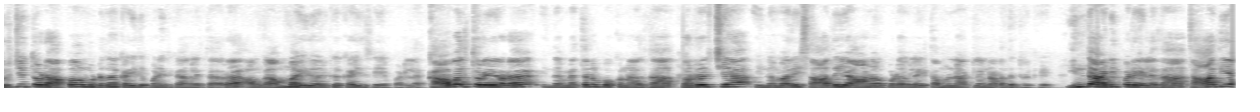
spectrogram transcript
சுர்ஜித்தோட அப்பா மட்டும் தான் கைது பண்ணியிருக்காங்களே தவிர அவங்க அம்மா இது வரைக்கும் கைது செய்யப்படல. காவல்துறையோட இந்த மெத்தன போக்குனால் தான் தொடர்ச்சியா இந்த மாதிரி சாதிய ஆணவ படுகொலை தமிழ்நாட்டில் நடந்துட்டு இருக்கு இந்த அடிப்படையில தான் சாதிய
